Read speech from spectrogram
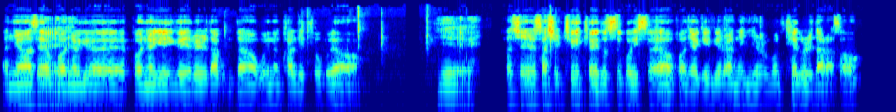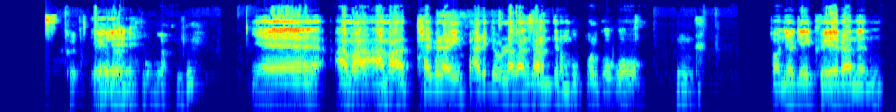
안녕하세요. 네. 번역의 번역의 기회를 담당하고 있는 칼리토고요. 예. 사실 사실 트위터에도 쓰고 있어요. 번역의 기회라는 이름을 태그를 달아서. 그, 예. 예. 같은데? 예, 아마, 아마 타임라인 빠르게 올라간 사람들은 못 볼 거고, 음. 번역의 괴라는,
